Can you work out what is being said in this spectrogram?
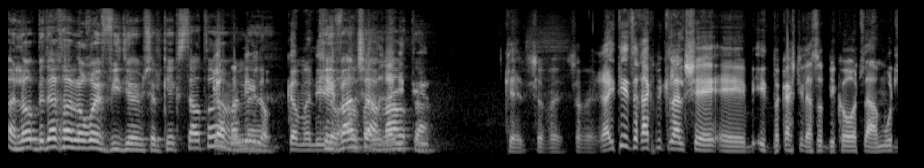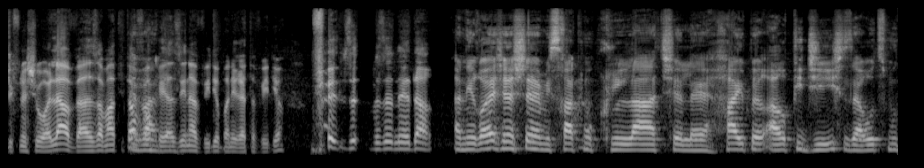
לא- בדרך כלל לא רואה וידאוים של קיקסטארטר, גם אני אה, לא, גם אני לא. כיוון שאמרת, כן, שווה, שווה. ראיתי את זה רק בגלל שהתבקשתי לעשות ביקורת לעמוד לפני שהוא עלה, ואז אמרתי, טוב. אוקיי, אז הנה הוידאו, בוא נראה את הוידאו. וזה- נהדר. אני רואה שיש אה, משחק מוקלט של הייפר RPG, שזה ערוץ מו-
